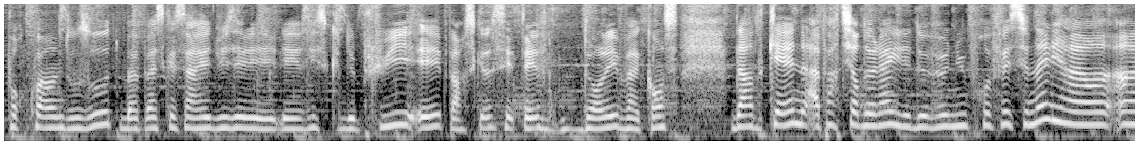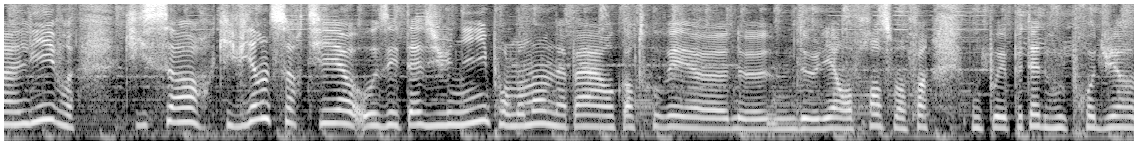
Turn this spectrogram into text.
Pourquoi un 12 août? Bah Parce que ça réduisait les, risques de pluie et parce que c'était dans les vacances d'Art Kane. À partir de là, il est devenu professionnel. Il y a un, livre qui sort, qui vient de sortir aux États-Unis. Pour le moment, on n'a pas encore trouvé euh, de, lien en France, mais enfin, vous pouvez peut-être vous le produire,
